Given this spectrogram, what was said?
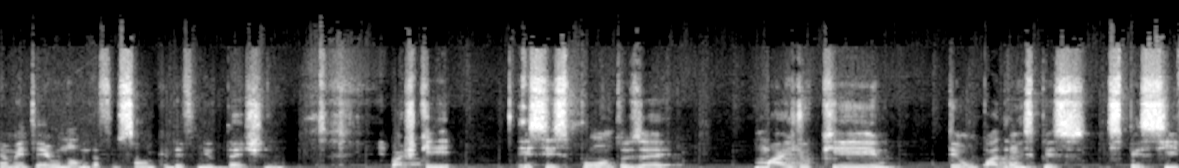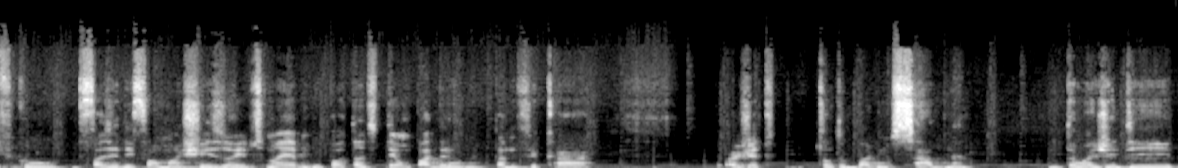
Realmente é o nome da função que define o teste, né? Eu acho que esses pontos é mais do que ter um padrão espe específico, fazer de forma X ou Y, é importante ter um padrão, né? Para não ficar o projeto todo bagunçado, né? Então a gente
